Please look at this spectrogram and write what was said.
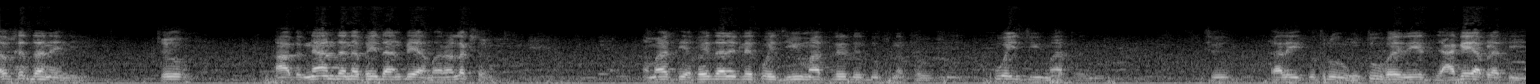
ઔષધ દાન નહીં જો આ જ્ઞાન દાન અભયદાન બે અમારા લક્ષણ. અમારાથી અભયદાન એટલે કોઈ જીવ માત્ર દુઃખ ન થવું જોઈએ. કોઈ જીવ માત્ર શું ખાલી કૂતરું ઊંઘતું હોય એ જાગે આપણાથી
